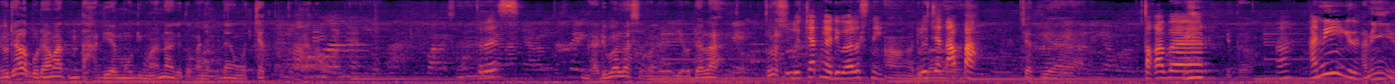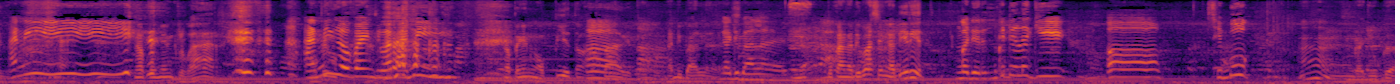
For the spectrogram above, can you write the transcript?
ya udahlah bodo amat. Entah dia mau di mana gitu kan. Yang penting ngechat. Gitu kan terus? Nggak dibalas. Ya udahlah gitu. Terus? Lu chat nggak dibales nih? Ah, lu chat dibalas. apa Chat dia. Apa kabar? Gitu. Hah? Ani gitu? Ani gitu. Ani. Nggak pengen keluar. Ani nggak pengen keluar Ani. Nggak pengen ngopi atau apa Ah, gitu. ah. nggak dibalas nggak dibalas Nggak- bukan nggak dibalas ya nggak dirit. Nggak diri mungkin dia lagi eh, sibuk. Hmm nggak juga.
